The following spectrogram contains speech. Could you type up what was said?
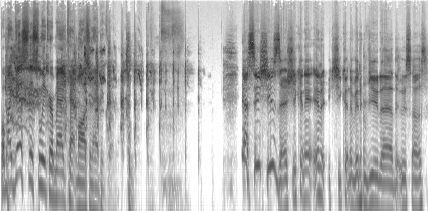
but my guests this week are Madcap Moss and Happy Corbin." Yeah, see, she's there. She couldn't. Inter- she couldn't have interviewed uh, the Usos.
